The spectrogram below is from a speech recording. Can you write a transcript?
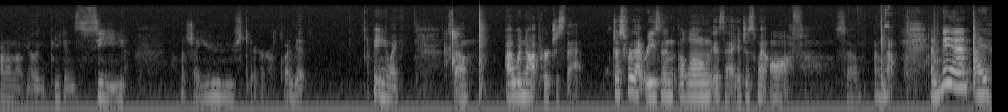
I don't know if you, you can see how much I used there quite a bit but anyway so I would not purchase that just for that reason alone is that it just went off so I don't know. And then I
